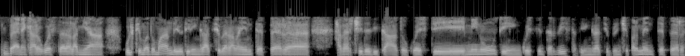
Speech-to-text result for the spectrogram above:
Bene caro, questa era la mia ultima domanda, io ti ringrazio veramente per eh, averci dedicato questi minuti in questa intervista, ti ringrazio principalmente per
